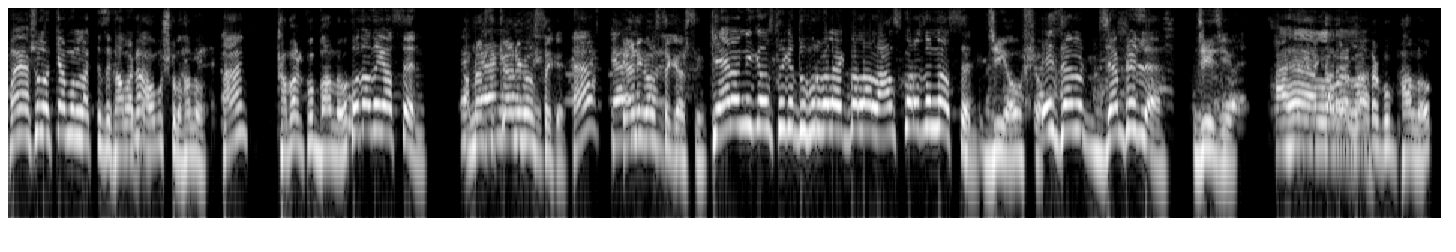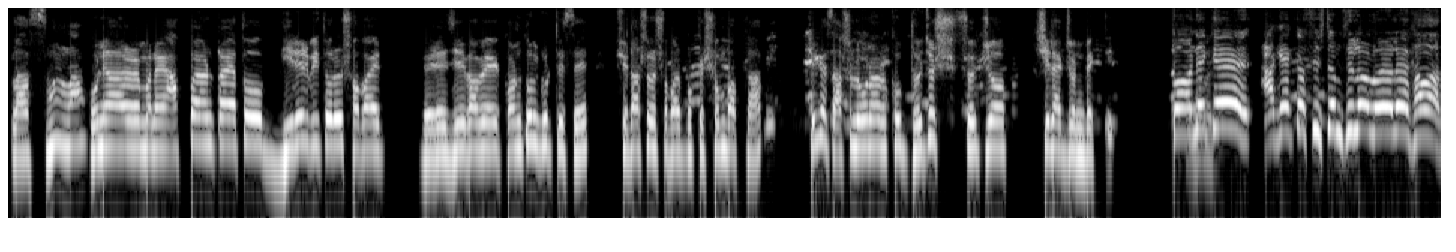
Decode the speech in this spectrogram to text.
ভাই। আসলে কেমন লাগতেছে খাবার না অবশ্য ভালো। হ্যাঁ? খাবার খুব ভালো। কোথা থেকে আসছেন? আমরা আসছি কেরানীগঞ্জ থেকে। হ্যাঁ? কেরানীগঞ্জ থেকে আসছি। কেরানীগঞ্জ থেকে দুপুরবেলা একবেলা লাঞ্চ করার জন্য আসছেন? জি অবশ্য এই জ্যাম জ্যাম ঠেললা জি জি। হ্যাঁ আল্লাহ রে খাবারের আল্লাহ। মানটা খুব ভালো। প্লাস ওনার মানে আপ্যায়নটা এত ভিড়ের ভিতরে সবাই যেভাবে কন্ট্রোল করতেছে সেটা আসলে সবার পক্ষে সম্ভব না। ঠিক আছে? আসলে ওনার খুব ধৈর্য সহ্যশীল একজন ব্যক্তি। তো অনেকে আগে একটা সিস্টেম ছিল লয়ে লয়ে খাওয়ার।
